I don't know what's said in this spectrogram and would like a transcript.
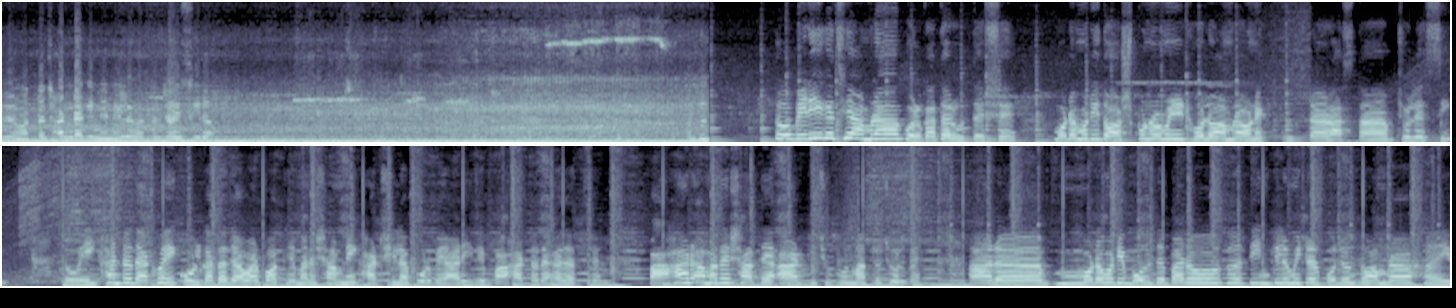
এরকম একটা ঝান্ডা কিনে নিলে হতো জয় শ্রীরাম তো বেরিয়ে গেছি আমরা কলকাতার উদ্দেশ্যে। মোটামুটি দশ পনেরো মিনিট হলো আমরা অনেকটা রাস্তা চলে এসেছি। তো এইখানটা দেখো, এই কলকাতা যাওয়ার পথে মানে সামনেই ঘাটশিলা পড়বে আর এই যে পাহাড়টা দেখা যাচ্ছে। পাহাড় আমাদের সাথে আর কিছুক্ষণ মাত্র চলবে। আর মোটামুটি বলতে পারো, তিন কিলোমিটার পর্যন্ত আমরা এই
